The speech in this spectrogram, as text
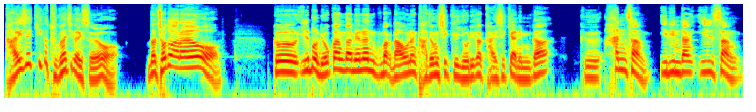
가이세끼가 두 가지가 있어요. 나, 저도 알아요. 그, 일본 료관 가면은 막 나오는 가정식 그 요리가 가이세끼 아닙니까? 그 한상 1인당 1상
